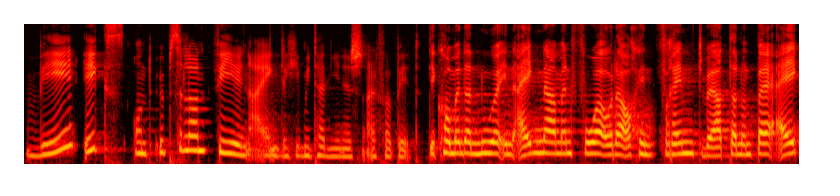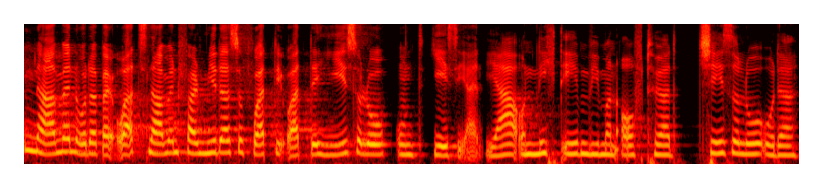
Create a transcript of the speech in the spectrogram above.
W, X und Y fehlen eigentlich im italienischen Alphabet. Die kommen dann nur in Eigennamen vor oder auch in Fremdwörtern. Und bei Eigennamen oder bei Ortsnamen fallen mir da sofort die Orte Jesolo und Jesi ein. Ja, und nicht eben, wie man oft hört, Cesolo oder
